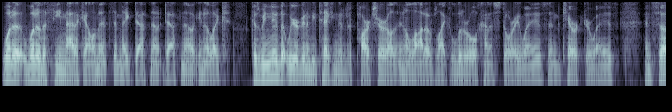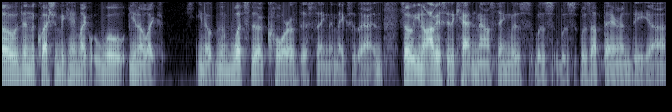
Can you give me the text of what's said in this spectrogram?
what are what are the thematic elements that make Death Note Death Note? You know, like because we knew that we were going to be taking a departure in a lot of like literal kind of story ways and character ways, and so then the question became like, well, you know, like you know, then what's the core of this thing that makes it that? And so, you know, obviously the cat and mouse thing was was was was up there, and the uh,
